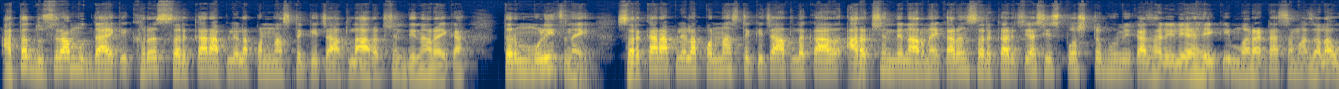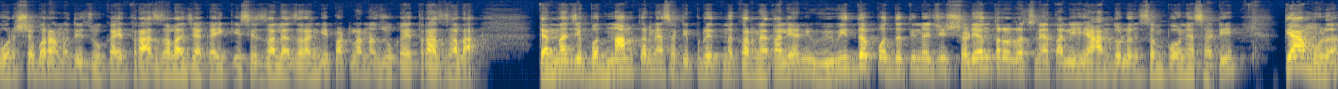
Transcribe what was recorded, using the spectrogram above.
आता दुसरा मुद्दा आहे की खरंच सरकार आपल्याला पन्नास टक्केच्या आतलं आरक्षण देणार आहे का? तर मुळीच नाही. सरकार आपल्याला पन्नास टक्केच्या आतलं का आरक्षण देणार नाही कारण सरकारची अशी स्पष्ट भूमिका झालेली आहे की मराठा समाजाला वर्षभरामध्ये जो काही त्रास झाला ज्या काही केसेस झाल्या जरांगी पाटलांना जो काही त्रास झाला त्यांना जे बदनाम करण्यासाठी प्रयत्न करण्यात आले आणि विविध पद्धतीनं जी षडयंत्र रचण्यात आली हे आंदोलन संपवण्यासाठी त्यामुळं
